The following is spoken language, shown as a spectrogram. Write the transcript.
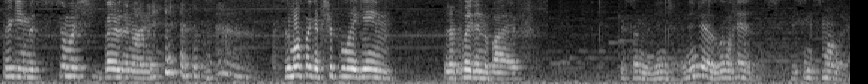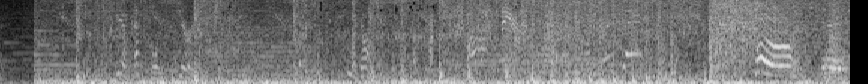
Their game is so much better than mine. it's almost like a AAA game that I played in the Vive. Guess I'm the ninja. The ninja has little hands. They seem smaller. We have excellent security. Oh my god. Almost there. Oh! Okay.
